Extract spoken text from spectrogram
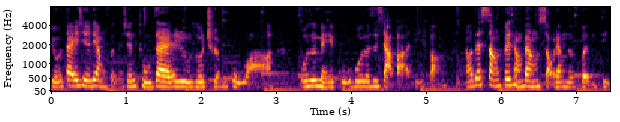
有带一些亮粉的，先涂在例如说颧骨啊，或是眉骨或者是下巴的地方，然后再上非常非常少量的粉底，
